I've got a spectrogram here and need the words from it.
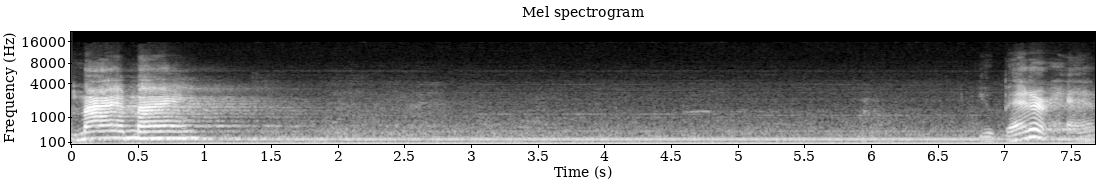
my mind? You better have.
